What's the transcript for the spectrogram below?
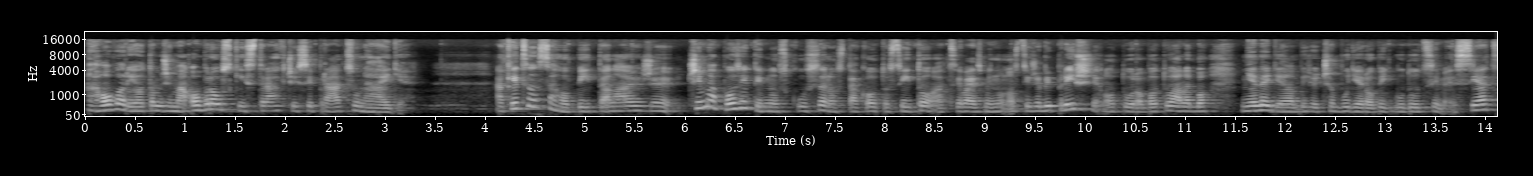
a hovorí o tom, že má obrovský strach, či si prácu nájde. A keď som sa ho pýtala, že či má pozitívnu skúsenosť s takouto situáciou aj z minulosti, že by prišiel o tú robotu alebo nevedel by, že čo bude robiť budúci mesiac,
